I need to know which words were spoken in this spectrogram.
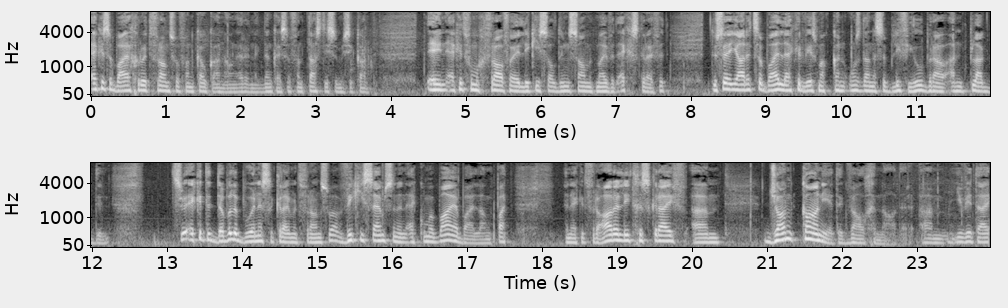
ek is 'n baie groot Franso van Cooke aanhanger en ek dink hy's 'n fantastiese musikant. En ek het vir hom gevra of hy 'n liedjie sal doen saam met my wat ek geskryf het. Toe sê hy ja, dit sou baie lekker wees, maar kan ons dan asseblief Hielbrau unplugged doen? So ek het 'n dubbele bonus gekry met François, Vicky Sampson en ek kom 'n baie baie lank pad. En ek het vir haar 'n lied geskryf. Um John Carney het ek wel genader. Um jy weet hy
